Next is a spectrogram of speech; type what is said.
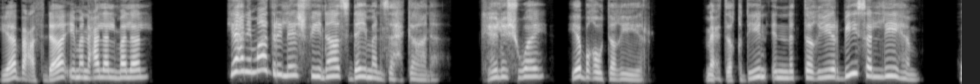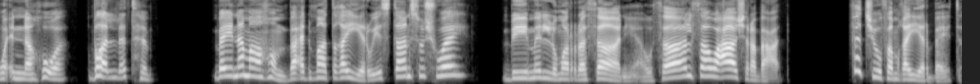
يبعث دائما على الملل؟ يعني ما أدري ليش في ناس دايما زهقانة كل شوي يبغوا تغيير معتقدين إن التغيير بيسليهم وإنه هو ضالتهم. بينما هم بعد ما تغير ويستانسوا شوي بيملوا مرة ثانية وثالثة وعاشرة بعد. فتشوفه مغير بيته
